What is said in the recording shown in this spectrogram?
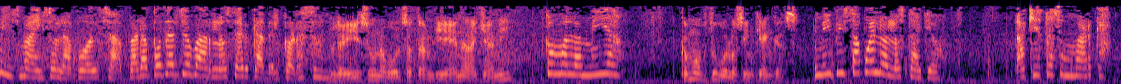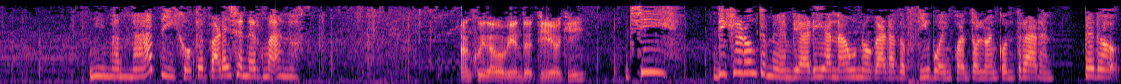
misma hizo la bolsa para poder llevarlo cerca del corazón, ¿Le hizo una bolsa también a Yanni? como la mía. ¿Cómo obtuvo los inkengas? Mi bisabuelo los talló. Aquí está su marca. Mi mamá dijo que parecen hermanos. ¿Han cuidado bien de ti aquí? Sí, dijeron que me enviarían a un hogar adoptivo en cuanto lo encontraran. Pero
